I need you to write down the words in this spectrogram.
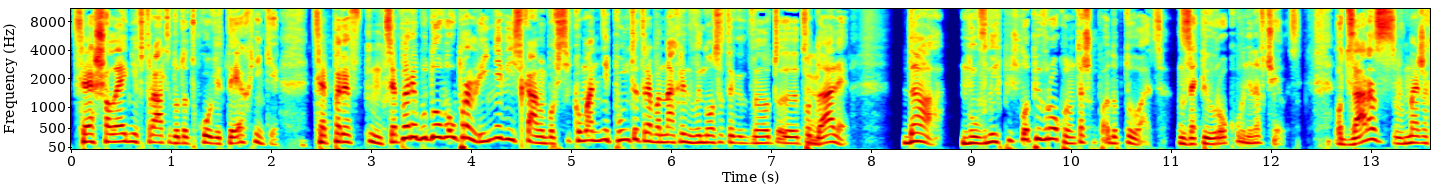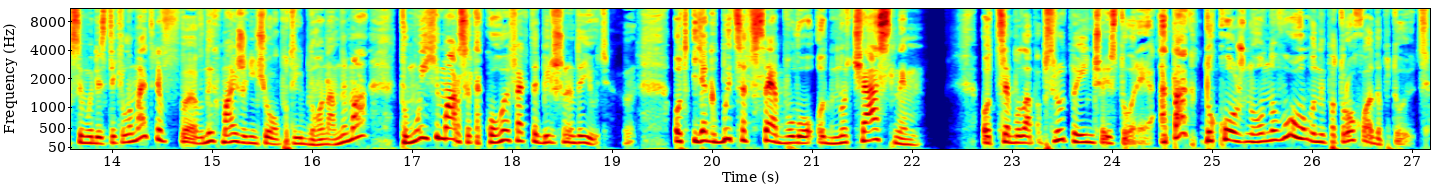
це шалені втрати додаткові техніки, це пере, це перебудова управління військами, бо всі командні пункти треба нахрен виносити е, подалі. Да, Ну, в них пішло півроку на те, щоб адаптуватися. За півроку вони навчились. От зараз в межах 70 кілометрів е, в них майже нічого потрібного нам нема, тому їх і Марси такого ефекту більше не дають. От якби це все було одночасним. От це була б абсолютно інша історія. А так до кожного нового вони потроху адаптуються.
